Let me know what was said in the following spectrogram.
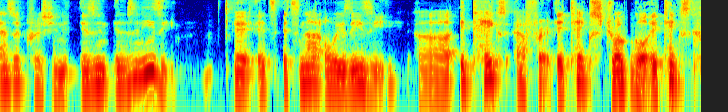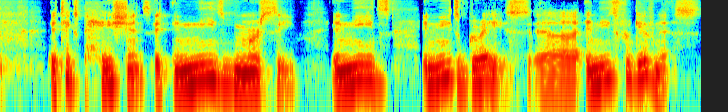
as a Christian isn't, isn't easy. It's, it's not always easy uh, it takes effort it takes struggle it takes it takes patience it, it needs mercy it needs it needs grace uh, it needs forgiveness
